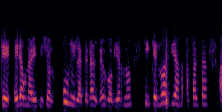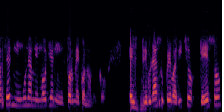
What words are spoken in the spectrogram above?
que era una decisión unilateral del Gobierno y que no hacía falta hacer ninguna memoria ni informe económico. El Tribunal Supremo ha dicho que eso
